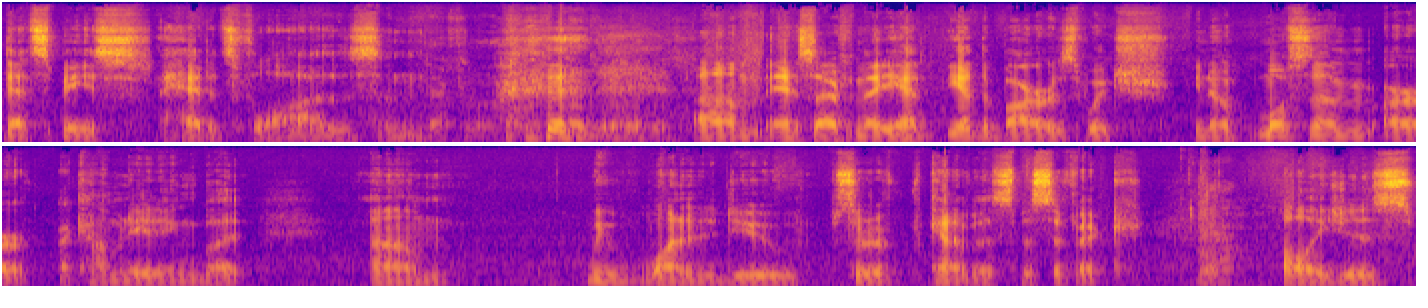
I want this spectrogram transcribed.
that space had its flaws and Definitely. um, and aside from that, you had you had the bars, which you know most of them are accommodating, but um, we wanted to do sort of kind of a specific yeah. all ages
